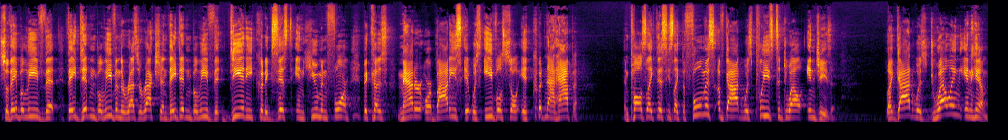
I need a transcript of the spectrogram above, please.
So they believed that they didn't believe in the resurrection. They didn't believe that deity could exist in human form because matter or bodies, it was evil, so it could not happen. And Paul's like this he's like, the fullness of God was pleased to dwell in Jesus. Like God was dwelling in him.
